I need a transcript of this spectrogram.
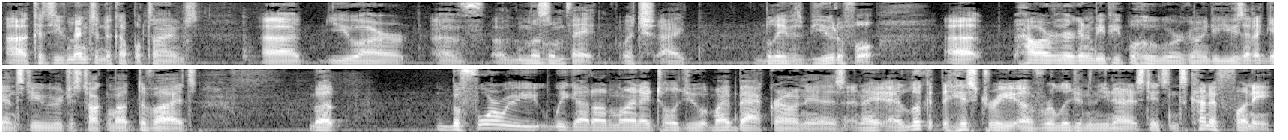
because you've mentioned a couple times uh, you are of Muslim faith, which I believe is beautiful. Uh, however, there are going to be people who are going to use that against you. We were just talking about divides. But before we, we got online, I told you what my background is, and I, I look at the history of religion in the United States, and it's kind of funny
